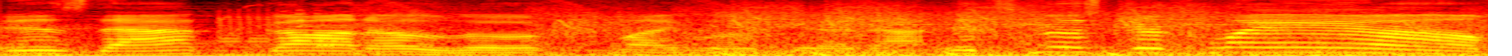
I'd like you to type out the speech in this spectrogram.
is that gonna look like? Look at that. It's Mr. Clam!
